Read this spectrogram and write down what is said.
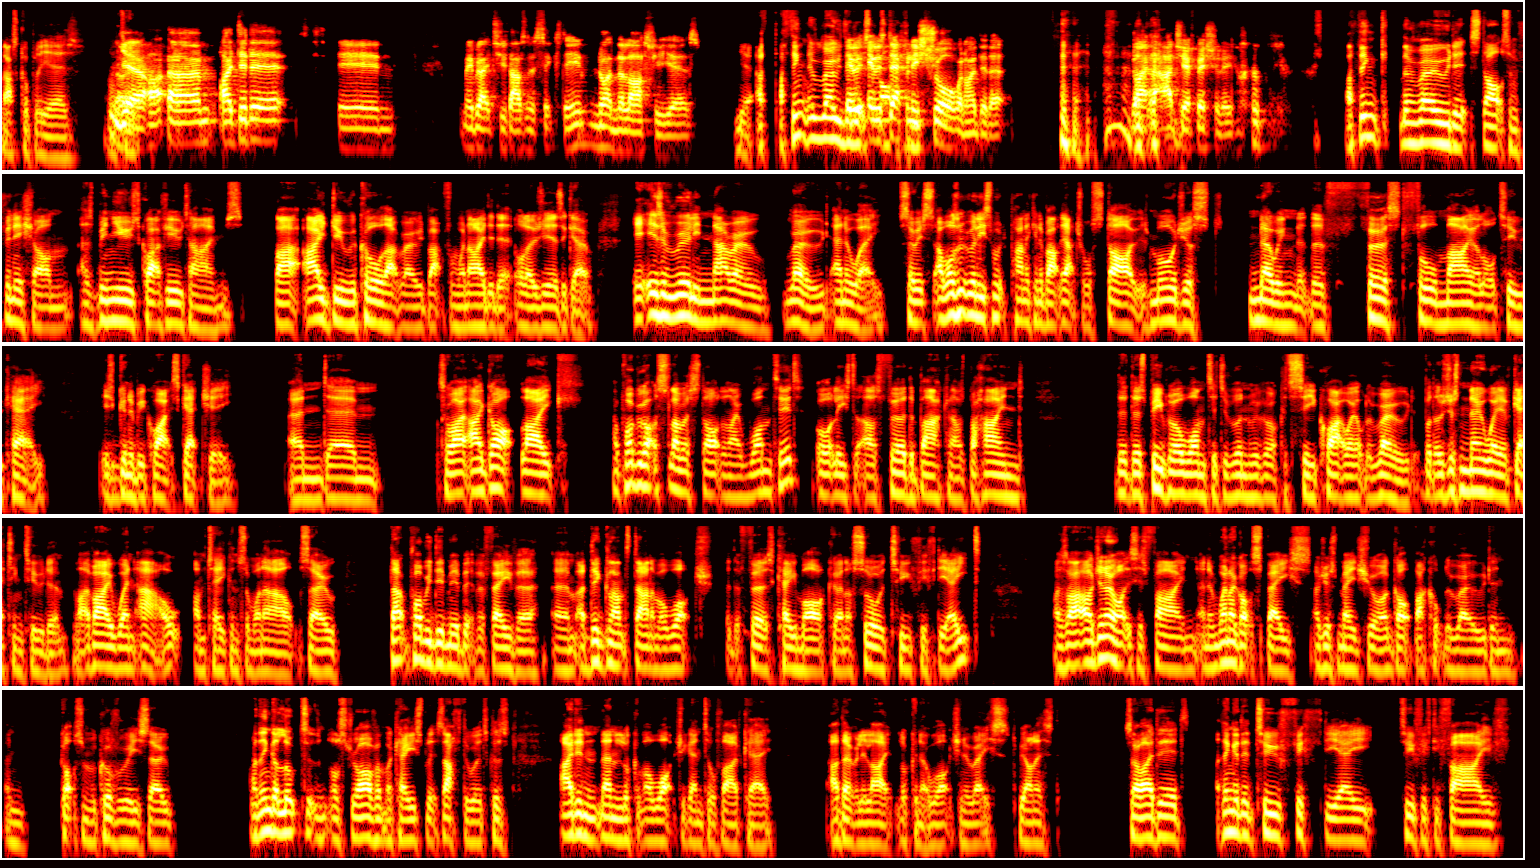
Last couple of years. Yeah, I, um, I did it in maybe like 2016, not in the last few years. Yeah. I, I think the road It, that was- it was started- definitely short when I did it, like actually officially. I think the road it starts and finish on has been used quite a few times. Like I do recall that road back from when I did it all those years ago. It is a really narrow road anyway. So it's I wasn't really so much panicking about the actual start. It was more just knowing that the first full mile or 2k is going to be quite sketchy. And um so I, I got like I probably got a slower start than I wanted, or at least I was further back and I was behind there's people I wanted to run with I could see quite way up the road, but there was just no way of getting to them. Like if I went out, I'm taking someone out. So that probably did me a bit of a favour. Um, I did glance down at my watch at the first K marker and I saw a 258. I was like, oh, do you know what? This is fine. And then when I got space, I just made sure I got back up the road and and got some recovery. So I think I looked at on Strava at my K splits afterwards because I didn't then look at my watch again till 5K. I don't really like looking at a watch in a race, to be honest. So I did, I think I did 258, 255,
